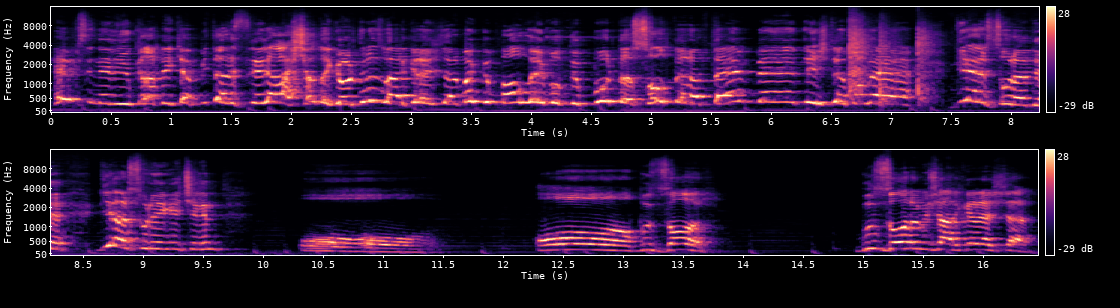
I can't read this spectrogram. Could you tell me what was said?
Hepsinin eli yukarıdayken bir tanesinin eli aşağıda gördünüz mü arkadaşlar? Bakın vallahi buldum. Burada sol tarafta evet işte bu be. Diğer soru hadi. Diğer soruya geçelim. Oo. Oo bu zor. Bu zormuş arkadaşlar.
